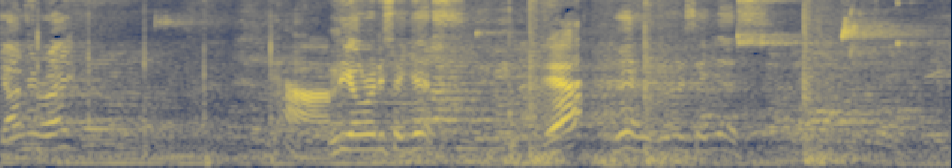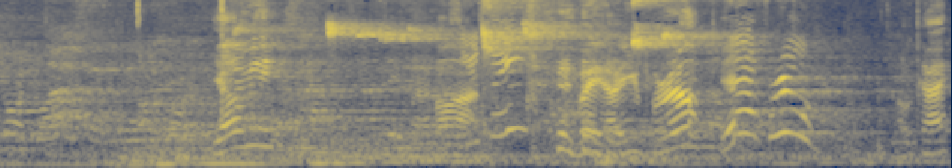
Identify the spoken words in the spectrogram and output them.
Got me right? Yeah. Lee already said yes. Yeah? Yeah, he already said yes. Yummy. Seriously? Wait, are you for real? yeah, for real. Okay.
